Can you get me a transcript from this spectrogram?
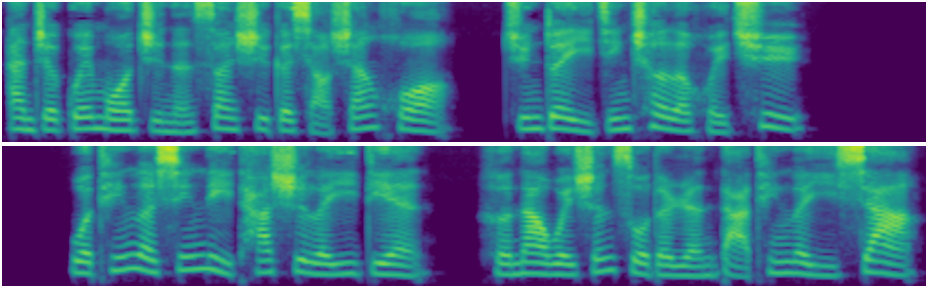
按这规模只能算是个小山火。军队已经撤了回去。我听了，心里踏实了一点。和那卫生所的人打听了一下，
